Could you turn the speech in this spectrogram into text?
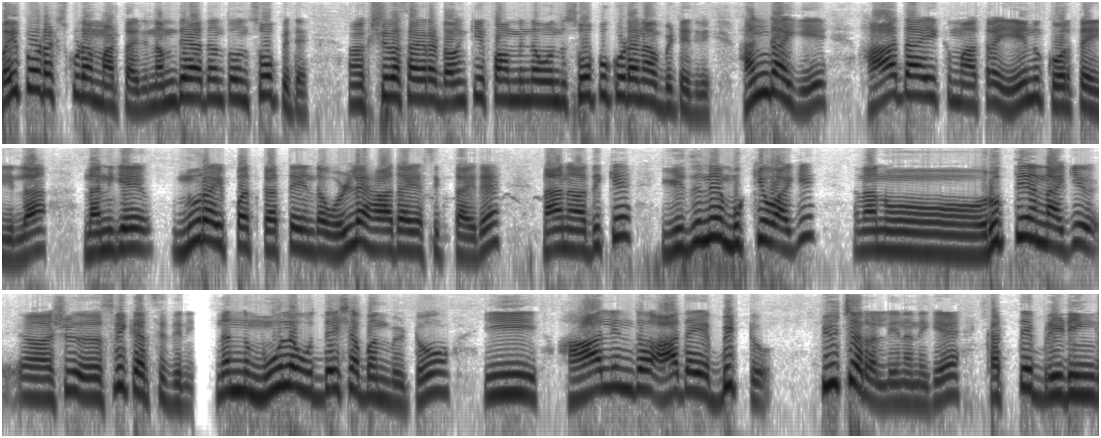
ಬೈ ಪ್ರಾಡಕ್ಟ್ಸ್ ಕೂಡ ಮಾಡ್ತಾ ಇದ್ವಿ. ನಮ್ದೇ ಆದಂತ ಒಂದು ಸೋಪ್ ಇದೆ. ಕ್ಷೀರಸಾಗರ ಡಾಂಕಿ ಫಾರ್ಮ್ ಇಂದ ಒಂದು ಸೋಪು ಕೂಡ ನಾವು ಬಿಟ್ಟಿದ್ವಿ. ಹಂಗಾಗಿ ಆದಾಯಕ್ಕೆ ಮಾತ್ರ ಏನು ಕೊರತೆ ಇಲ್ಲ. ನನಗೆ ನೂರ ಇಪ್ಪತ್ತು ಕತ್ತೆಯಿಂದ ಒಳ್ಳೆ ಆದಾಯ ಸಿಗ್ತಾ ಇದೆ. ನಾನು ಅದಕ್ಕೆ ಇದನ್ನೇ ಮುಖ್ಯವಾಗಿ ನಾನು ವೃತ್ತಿಯನ್ನಾಗಿ ಸ್ವೀಕರಿಸಿದ್ದೀನಿ. ನನ್ನ ಮೂಲ ಉದ್ದೇಶ ಬಂದ್ಬಿಟ್ಟು ಈ ಹಾಲಿಂದು ಆದಾಯ ಬಿಟ್ಟು ಫ್ಯೂಚರ್ ಅಲ್ಲಿ ನನಗೆ ಕತ್ತೆ ಬ್ರೀಡಿಂಗ್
